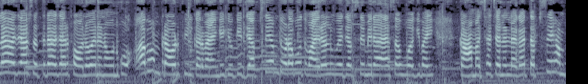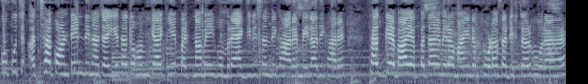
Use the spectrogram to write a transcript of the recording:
जो मेरे 16000 17000 फॉलोअर है ना, उनको अब हम प्राउड फील करवाएँगे क्योंकि जब से हम थोड़ा बहुत वायरल हुए, जब से मेरा ऐसा हुआ कि भाई काम अच्छा चलने लगा, तब से हमको कुछ अच्छा कंटेंट देना चाहिए था। तो हम क्या किए? पटना में ही घूम रहे हैं एग्जीबिशन दिखा रहे हैं, मेला दिखा रहे हैं। थक गए भाई, अब पता है मेरा माइंड अब थोड़ा सा डिस्टर्ब हो रहा है।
